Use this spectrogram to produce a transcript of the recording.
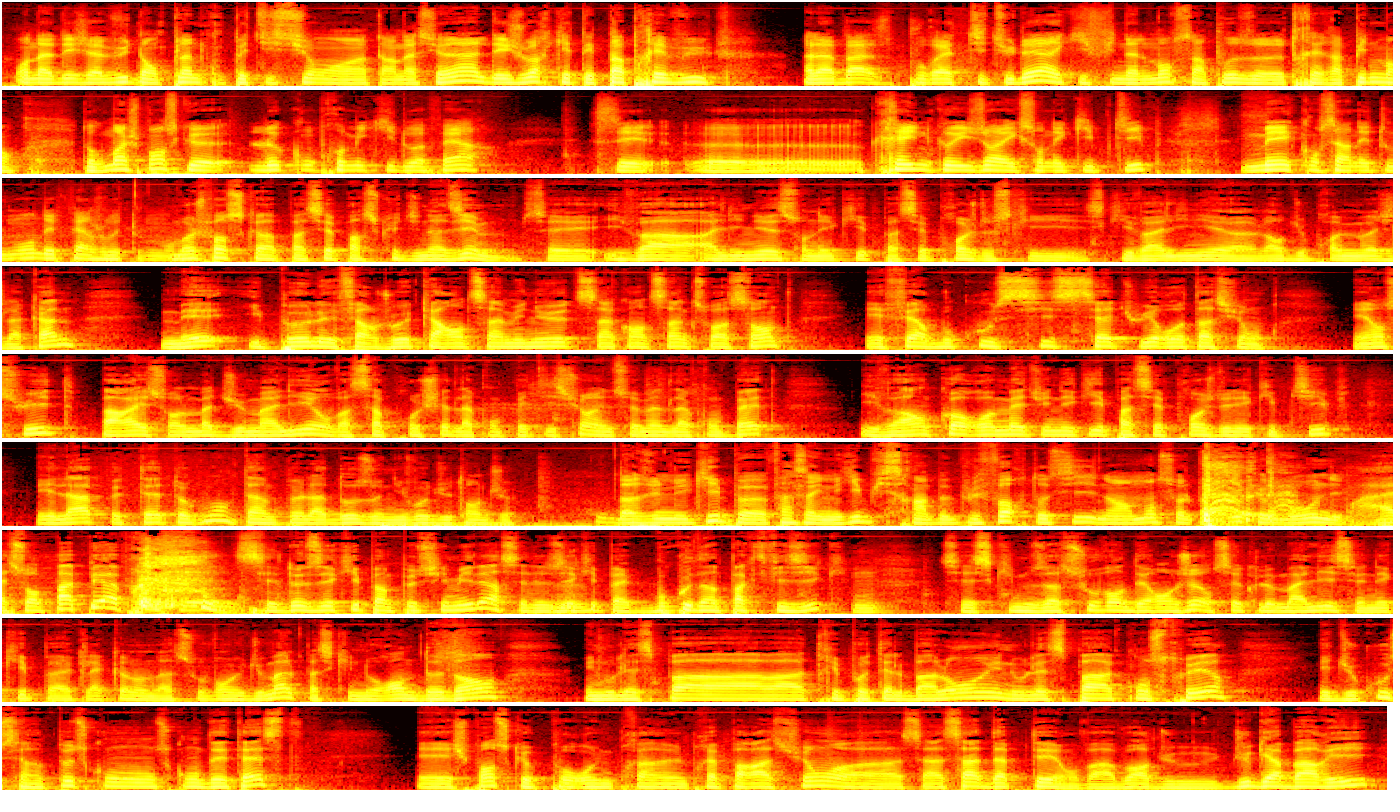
On a déjà vu dans plein de compétitions internationales des joueurs qui n'étaient pas prévus à la base pour être titulaires et qui finalement s'imposent euh, très rapidement. Donc moi, je pense que le compromis qu'il doit faire, c'est euh, créer une cohésion avec son équipe type, mais concerner tout le monde et faire jouer tout le monde. Moi, je pense qu'il va passer par ce que dit Nazim. C'est, il va aligner son équipe assez proche de ce qu'il va aligner euh, lors du premier match de la Cannes. Mais il peut les faire jouer 45 minutes, 55, 60 et faire beaucoup 6, 7, 8 rotations. Et ensuite, pareil sur le match du Mali, on va s'approcher de la compétition à une semaine de la compète. Il va encore remettre une équipe assez proche de l'équipe type. Et là, peut-être augmenter un peu la dose au niveau du temps de jeu. Dans une équipe, euh, face à une équipe qui sera un peu plus forte aussi, normalement, sur le papier que le Burundi. Ouais, sur le papier, après, c'est- deux équipes un peu similaires. C'est deux Mm. équipes avec beaucoup d'impact physique. Mm. C'est ce qui nous a souvent dérangé. On sait que le Mali, c'est une équipe avec laquelle on a souvent eu du mal parce qu'ils nous rentrent dedans. Ils nous laissent pas tripoter le ballon. Ils nous laissent pas construire. Et du coup, c'est un peu ce qu'on ce qu'on déteste. Et je pense que pour une, pré- une préparation, euh, c'est assez adapté. On va avoir du, du gabarit,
